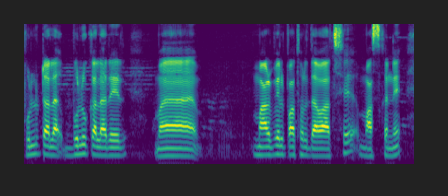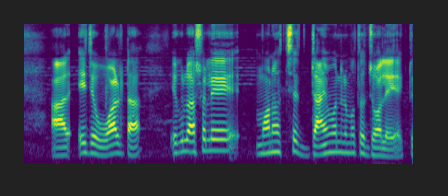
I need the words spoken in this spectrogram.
ব্লু টালা ব্লু কালারের মার্বেল পাথর দেওয়া আছে মাঝখানে। আর এই যে ওয়ালটা, এগুলো আসলে মনে হচ্ছে ডায়মন্ডের মতো জলে একটু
